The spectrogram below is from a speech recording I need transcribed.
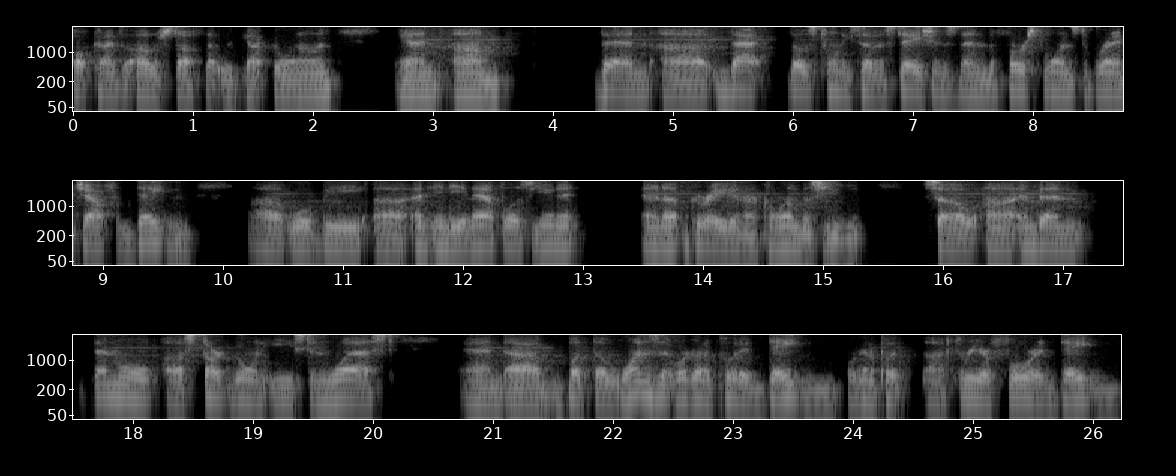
all kinds of other stuff that we've got going on. And um, then uh, that those 27 stations, then the first ones to branch out from Dayton uh, will be uh, an Indianapolis unit and an upgrade in our Columbus unit. So, uh, and then then we'll uh, start going east and west. And uh, but the ones that we're going to put in Dayton, we're going to put three or four in Dayton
